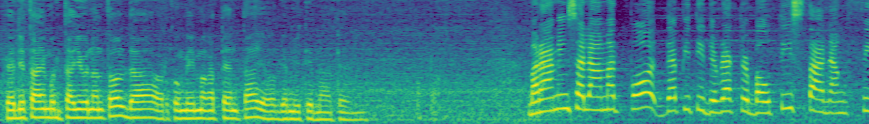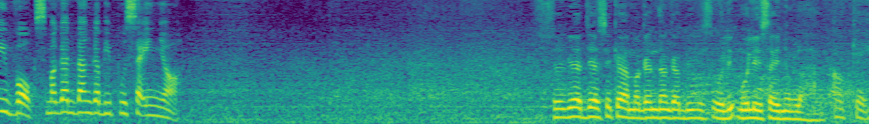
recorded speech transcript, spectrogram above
Pwede tayo magtayo ng tolda or kung may mga tent tayo, gamitin natin. Maraming salamat po, Deputy Director Bautista ng FIVOX. Magandang gabi po sa inyo. Sige Jessica, magandang gabi uli- muli sa inyong lahat. Okay.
